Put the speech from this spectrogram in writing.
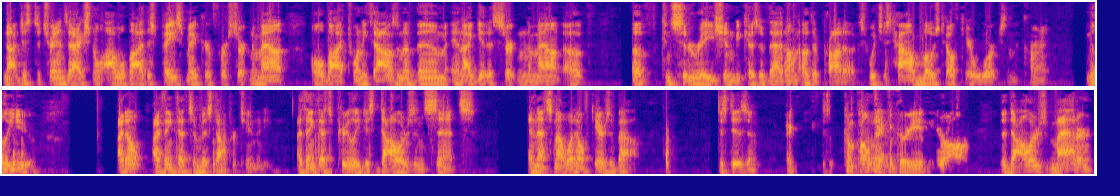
not just a transactional. I will buy this pacemaker for a certain amount. I'll buy 20,000 of them and I get a certain amount of of consideration because of that on other products, which is how most healthcare works in the current milieu. I don't. I think that's a missed opportunity. I think that's purely just dollars and cents, and that's not what healthcare is about. Just isn't. It's a component. Yep, agreed. You're wrong. The dollars matter,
